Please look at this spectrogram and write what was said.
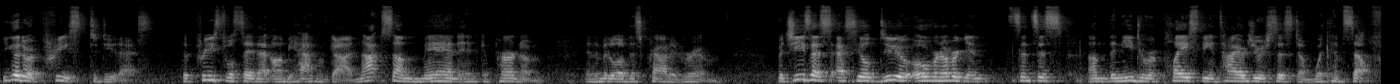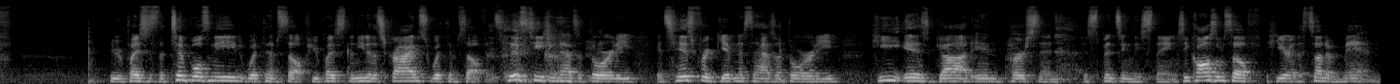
You go to a priest to do that. The priest will say that on behalf of God, not some man in Capernaum in the middle of this crowded room. But Jesus, as he'll do over and over again, senses um, the need to replace the entire Jewish system with himself. He replaces the temple's need with himself. He replaces the need of the scribes with himself. It's his teaching that has authority, it's his forgiveness that has authority. He is God in person dispensing these things. He calls himself here the Son of Man,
